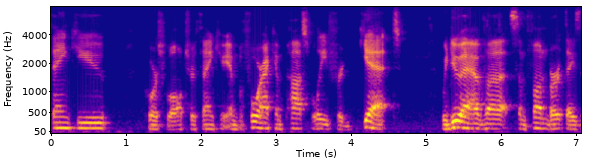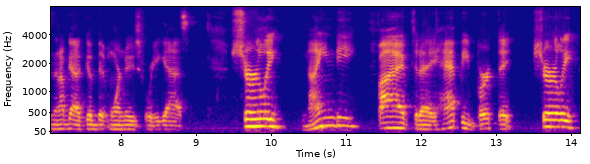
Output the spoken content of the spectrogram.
thank you. Of course, Walter, thank you. And before I can possibly forget, we do have uh, some fun birthdays, and then I've got a good bit more news for you guys. Shirley, 95 today. Happy birthday, Shirley.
